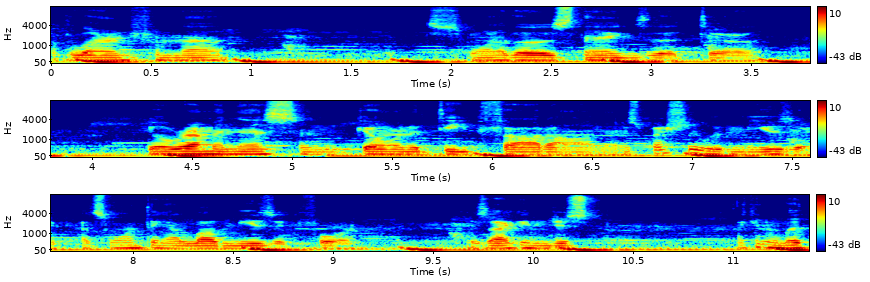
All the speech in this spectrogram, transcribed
I've learned from that. It's one of those things that. Uh, you'll reminisce and go into deep thought on, and especially with music. That's one thing I love music for, is I can just, I can lit,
